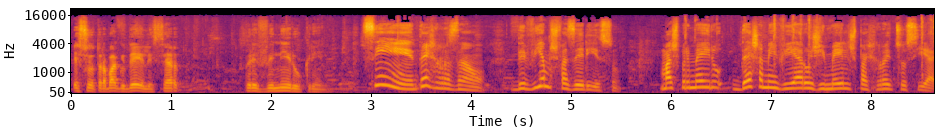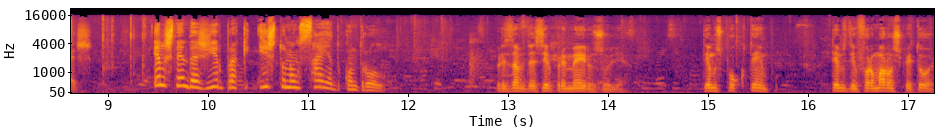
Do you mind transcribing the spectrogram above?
Esse é o trabalho deles, certo? Prevenir o crime. Sim, tens razão. Devíamos fazer isso. Mas primeiro, deixa-me enviar os e-mails para as redes sociais. Eles têm de agir para que isto não saia do controle. Precisamos de agir primeiro, Júlia. Temos pouco tempo. Temos de informar o inspetor.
